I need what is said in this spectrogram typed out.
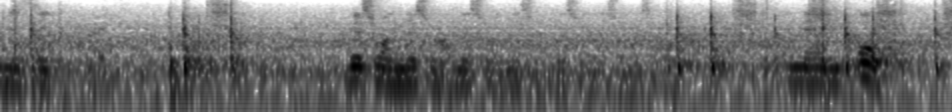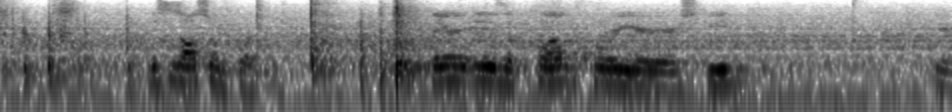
and just take, like this one, this one, this one, this one, this one, this one, this one, and then oh, this is also important. There is a plug for your speed, your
